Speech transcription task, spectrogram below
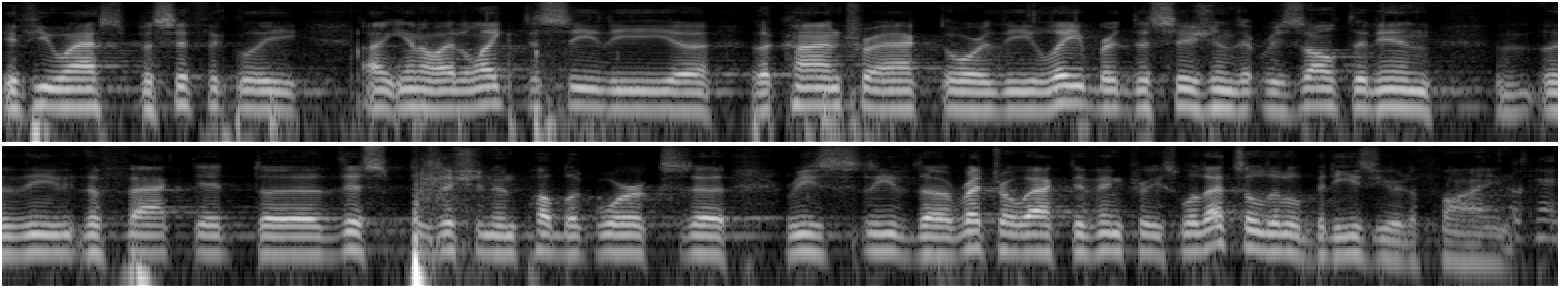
If you ask specifically, uh, you know, I'd like to see the, uh, the contract or the labor decision that resulted in the, the, the fact that uh, this position in Public Works uh, received a retroactive increase, well, that's a little bit easier to find. Okay.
